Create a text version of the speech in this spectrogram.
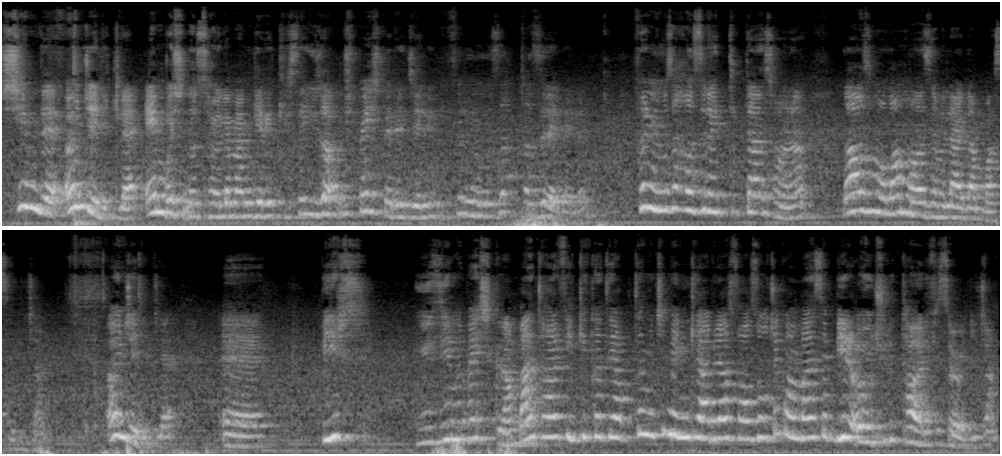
Şimdi öncelikle en başında söylemem gerekirse 165 derecelik fırınımızı hazır edelim. Fırınımızı hazır ettikten sonra lazım olan malzemelerden bahsedeceğim. Öncelikle e, bir 125 gram. Ben tarifi iki katı yaptığım için benimkiler biraz fazla olacak ama ben size bir ölçülük tarifi söyleyeceğim.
